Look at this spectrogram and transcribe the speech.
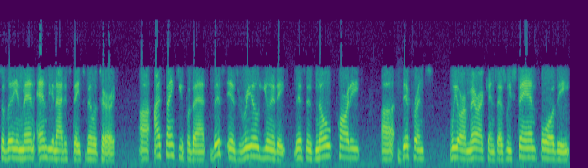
civilian men and the United States military. Uh, I thank you for that. This is real unity. This is no party uh, difference. We are Americans as we stand for the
